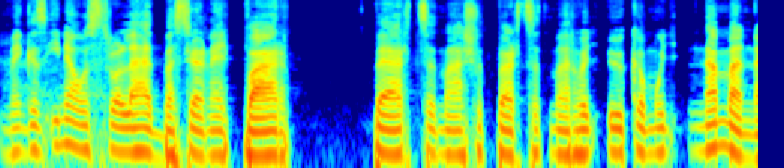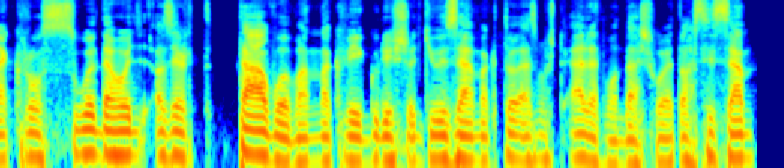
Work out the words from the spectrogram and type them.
még az Ineosról lehet beszélni egy pár percet, másodpercet, mert hogy ők amúgy nem mennek rosszul, de hogy azért távol vannak végül is a győzelmektől, ez most ellentmondás volt, azt hiszem,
